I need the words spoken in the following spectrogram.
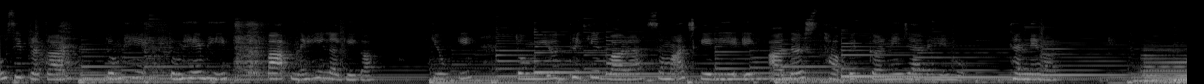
उसी प्रकार तुम्हें तुम्हें भी पाप नहीं लगेगा, क्योंकि तुम युद्ध के द्वारा समाज के लिए एक आदर्श स्थापित करने जा रहे हो। धन्यवाद।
